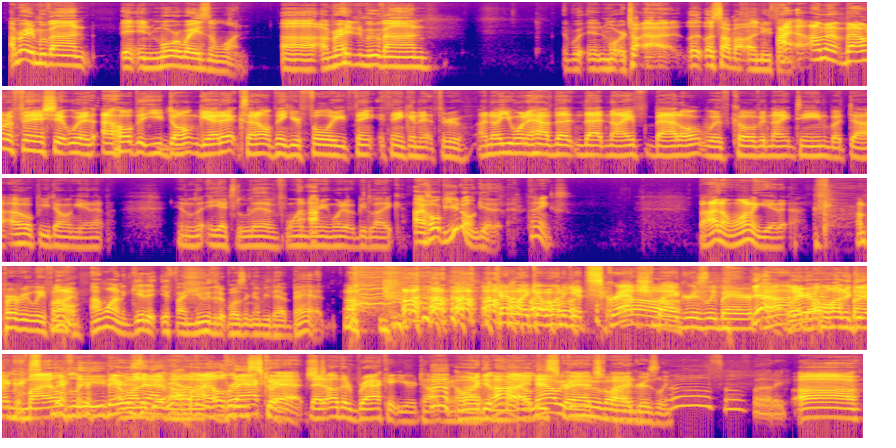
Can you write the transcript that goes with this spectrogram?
I'm ready to move on in, in more ways than one. Uh, I'm ready to move on. In more, talk, uh, let, us talk about a new thing. I, I'm gonna, but I want to finish it with. I hope that you don't get it because I don't think you're fully think, thinking it through. I know you want to have that that knife battle with COVID nineteen, but uh, I hope you don't get it, and you have to live wondering what it would be like. I hope you don't get it. Thanks, but I don't want to get it. I'm perfectly fine. No, I want to get it if I knew that it wasn't going to be that bad. kind of like I want to get scratched by a grizzly bear. Yeah, like I want to get mildly. I want to get mildly bracket, scratched. That other bracket you were talking about. I want to get All right, mildly now we can scratched by a grizzly. Oh, so funny. Uh,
